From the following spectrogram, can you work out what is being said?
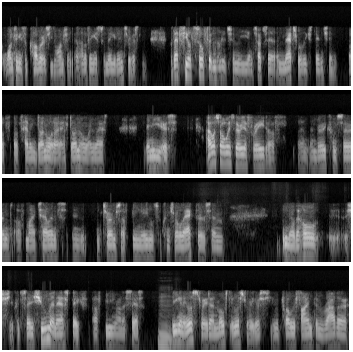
one thing is to cover a scene, one thing another thing is to make it interesting. But that feels so familiar to me and such a natural extension of of having done what I have done over the last many years. I was always very afraid of and, and very concerned of my talents in, in terms of being able to control actors and you know the whole uh, you could say human aspect of being on a set Mm. being an illustrator, and most illustrators, you would probably find them rather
